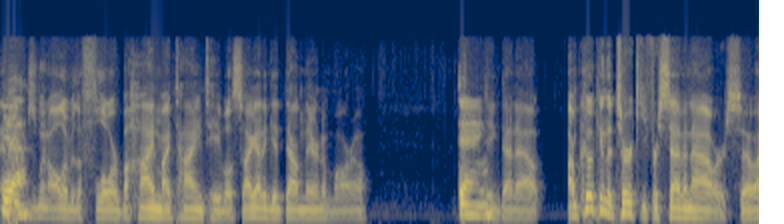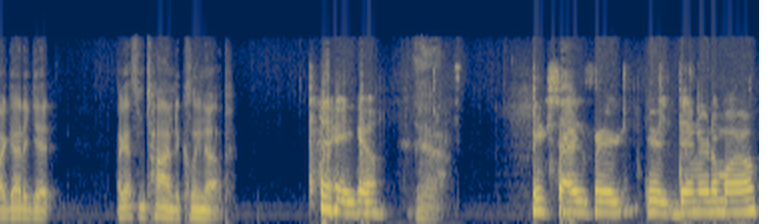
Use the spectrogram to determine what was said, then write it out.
And Yeah. it just went all over the floor behind my tying table. So I got to get down there tomorrow, Dang. dig that out. I'm cooking the turkey for seven hours, so I got to get, I got some time to clean up. There you go. Yeah. You excited for your, your dinner tomorrow?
